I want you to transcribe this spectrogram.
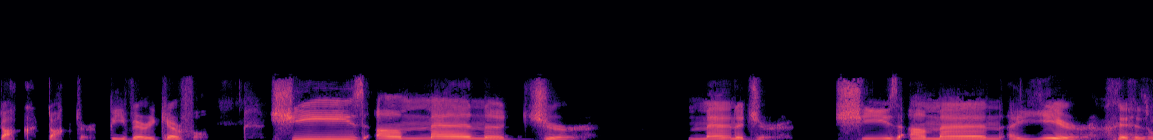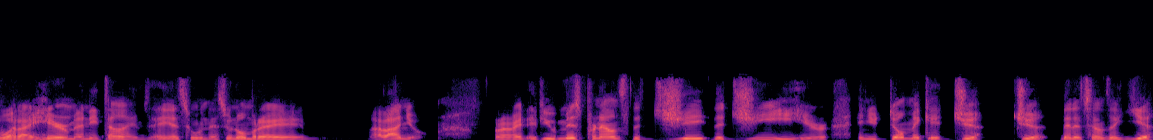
doc, doctor. Be very careful. She's a manager. Manager. She's a man a year, is what I hear many times. Eh, es un, es un hombre al año. All right. If you mispronounce the G, the G here, and you don't make it J, J, then it sounds like y,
